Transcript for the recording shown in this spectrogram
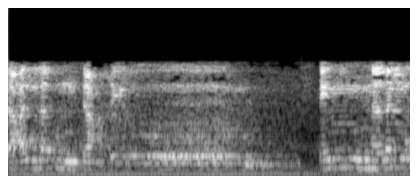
لعلكم تعقلون. إنما المؤمنون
